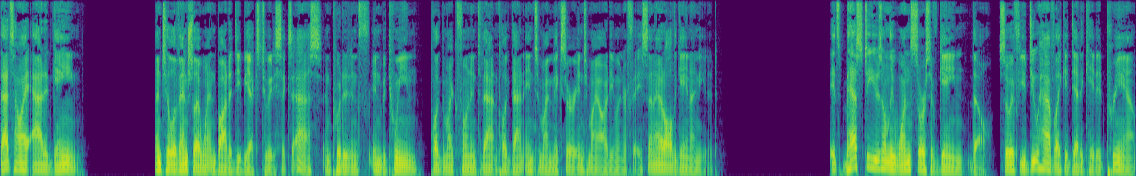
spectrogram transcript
that's how i added gain until eventually I went and bought a DBX 286S and put it in in between, plugged the microphone into that and plugged that into my mixer or into my audio interface, and I had all the gain I needed. It's best to use only one source of gain though. So if you do have like a dedicated preamp,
